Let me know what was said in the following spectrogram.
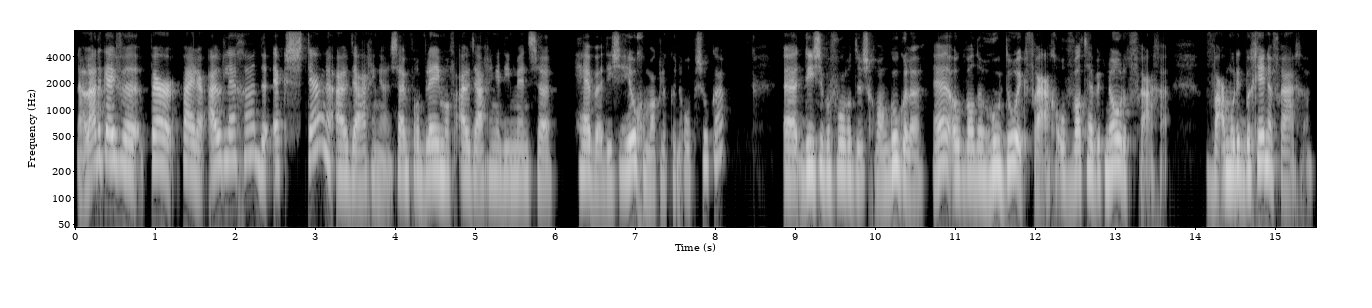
Nou, laat ik even per pijler uitleggen. De externe uitdagingen zijn problemen of uitdagingen die mensen hebben, die ze heel gemakkelijk kunnen opzoeken. Uh, die ze bijvoorbeeld dus gewoon googelen. Ook wel de hoe doe ik vragen of wat heb ik nodig vragen. waar moet ik beginnen vragen.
